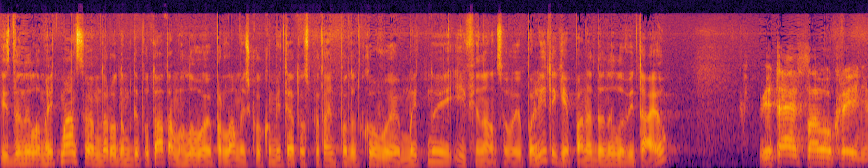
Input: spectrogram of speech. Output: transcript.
із Данилом Гетьманцевим, народним депутатом, головою парламентського комітету з питань податкової, митної і фінансової політики. Пане Данило, вітаю. Вітаю, слава Україні.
